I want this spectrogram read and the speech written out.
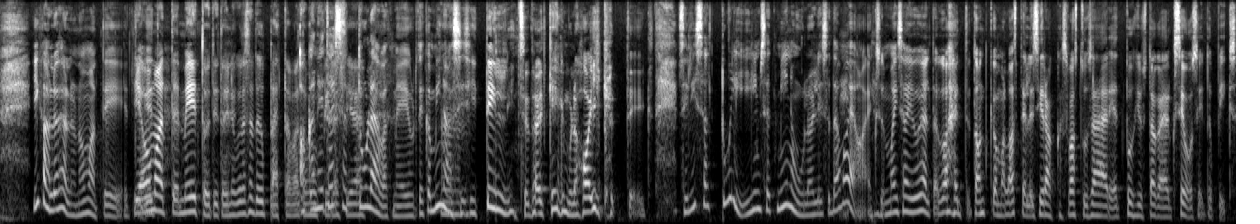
igalühel on oma tee. ja et... omad meetodid on ju, kuidas nad õpetavad. aga need asjad ja... tulevad meie juurde, ega mina mm -hmm. siis ei tellinud seda, et keegi mulle haiget teeks. see lihtsalt tuli, ilmselt minul oli seda vaja, eks ju, ma ei saa ju öelda ka, et, et andke oma lastele sirakas vastusääri, et põhjus-tagajärg seoseid õpiks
